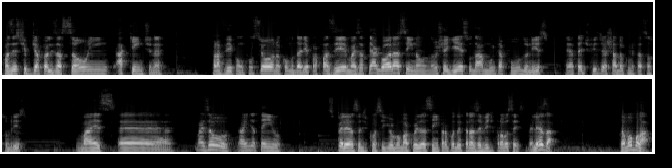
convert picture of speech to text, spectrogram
fazer esse tipo de atualização em a quente, né? Para ver como funciona, como daria para fazer, mas até agora assim não, não cheguei a estudar muito a fundo nisso. É até difícil de achar documentação sobre isso. Mas, é... mas eu ainda tenho esperança de conseguir alguma coisa assim para poder trazer vídeo para vocês, beleza? Então vamos lá.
